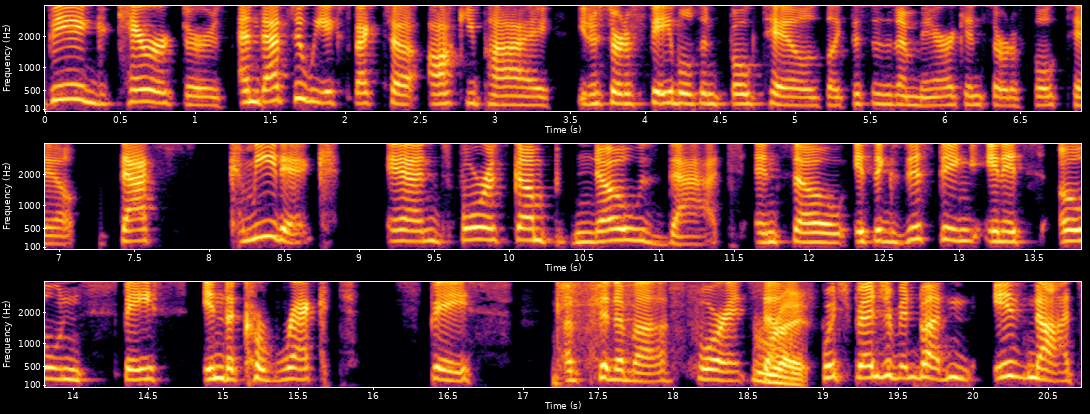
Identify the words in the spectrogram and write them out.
big characters. And that's who we expect to occupy, you know, sort of fables and folk tales. Like this is an American sort of folk tale. That's comedic. And Forrest Gump knows that. And so it's existing in its own space in the correct space of cinema for itself, right. which Benjamin Button is not,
